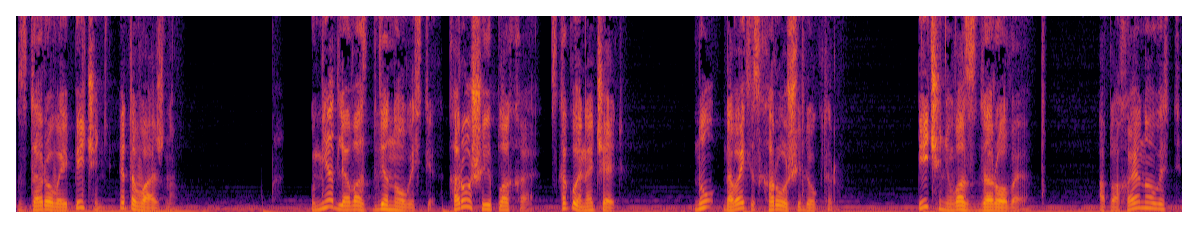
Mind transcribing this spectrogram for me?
Здоровая печень – это важно. У меня для вас две новости, хорошая и плохая. С какой начать? Ну, давайте с хорошей, доктор. Печень у вас здоровая. А плохая новость?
